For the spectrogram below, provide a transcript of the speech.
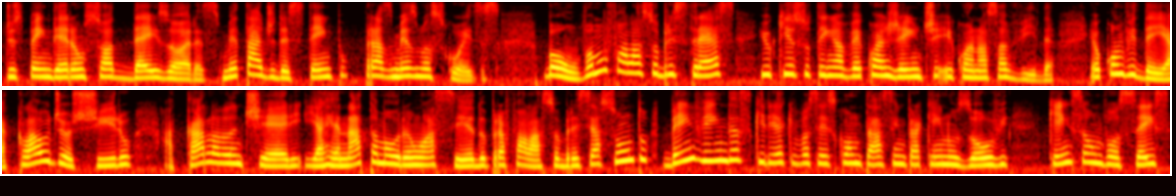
despenderam só 10 horas, metade desse tempo, para as mesmas coisas. Bom, vamos falar sobre estresse e o que isso tem a ver com a gente e com a nossa vida. Eu convidei a Cláudia Oshiro, a Carla Lantieri e a Renata Mourão Acedo para falar sobre esse assunto. Bem-vindas! Queria que vocês contassem para quem nos ouve quem são vocês,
